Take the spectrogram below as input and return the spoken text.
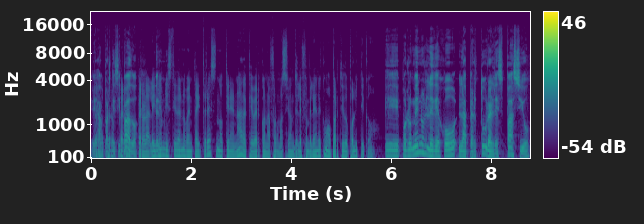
Eh, ha participado. Pero, la ley de amnistía del 93 no tiene nada que ver con la formación del FMLN como partido político. por lo menos le dejó la apertura, el espacio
